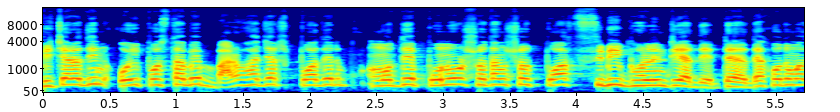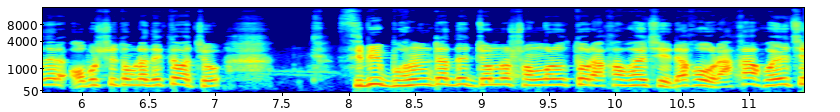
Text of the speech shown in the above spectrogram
বিচারাধীন ওই প্রস্তাবে বারো হাজার পদের মধ্যে পনেরো শতাংশ পদ সিভিক ভলেন্টিয়ারদের দেখো তোমাদের, অবশ্যই তোমরা দেখতে পাচ্ছ সিভিক ভলেন্টিয়ারদের জন্য সংরক্ষিত রাখা হয়েছে। দেখো, রাখা হয়েছে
